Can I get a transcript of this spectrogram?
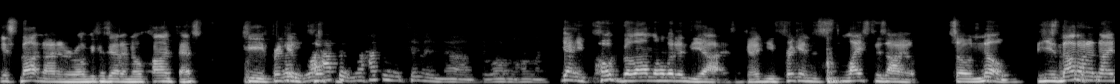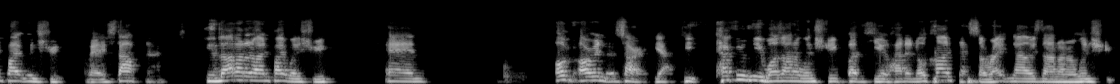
It's not nine in a row because he had a no contest. He freaking wait, what poked- happened? What happened with him and uh, Belal Muhammad? yeah, he poked Belal Muhammad in the eyes. Okay, he freaking sliced his eye open. So no, he's not on a nine-fight win streak. Okay, stop that. He's not on a nine-fight win streak, and oh, Armin, sorry, yeah, he technically he was on a win streak, but he had a no contest. So right now he's not on a win streak,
